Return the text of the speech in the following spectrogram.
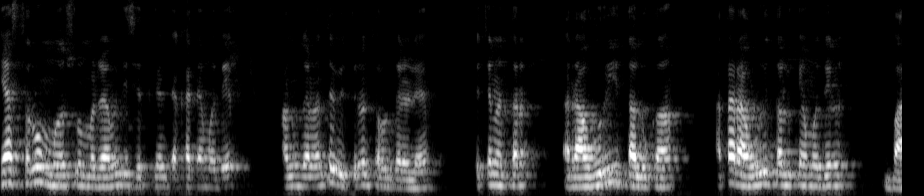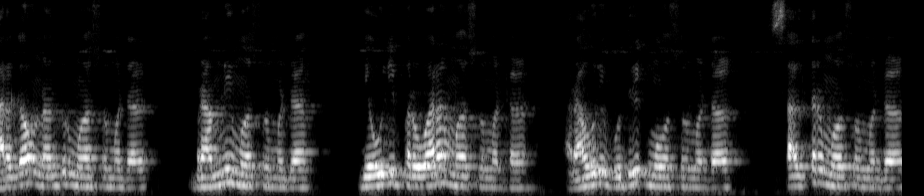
ह्या सर्व महसूल मंडळामध्ये शेतकऱ्यांच्या खात्यामध्ये अनुदानाचं वितरण चालू झालेलं आहे. त्याच्यानंतर राहुरी तालुका आता राहुरी तालुक्यामधील बारगाव नांदूर महसूल मंडळ ब्राह्मणी महसूल मंडळ देवली परवारा महसूल मंडळ राहुरी बुद्रिक महसूल मंडळ सालतर महसूल मंडळ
